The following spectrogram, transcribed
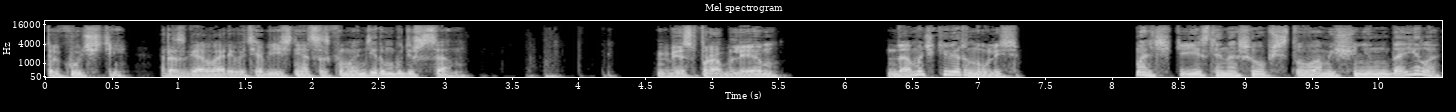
Только учти, разговаривать и объясняться с командиром будешь сам». «Без проблем». Дамочки вернулись. «Мальчики, если наше общество вам еще не надоело,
